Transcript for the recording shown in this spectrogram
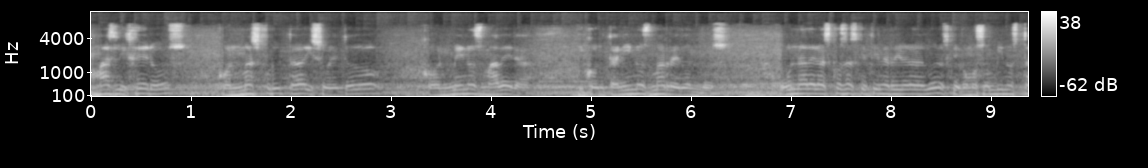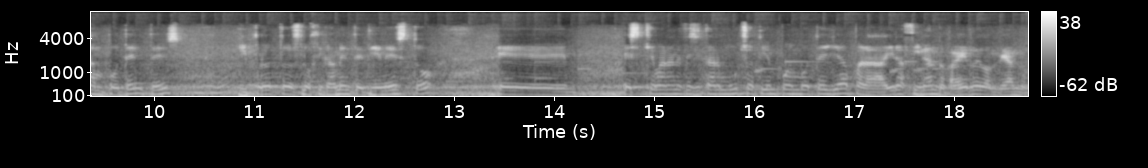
más ligeros, con más fruta y sobre todo con menos madera y con taninos más redondos. Una de las cosas que tiene Ribera del Duero es que como son vinos tan potentes, y Protos lógicamente tiene esto, es que van a necesitar mucho tiempo en botella para ir afinando, para ir redondeando,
